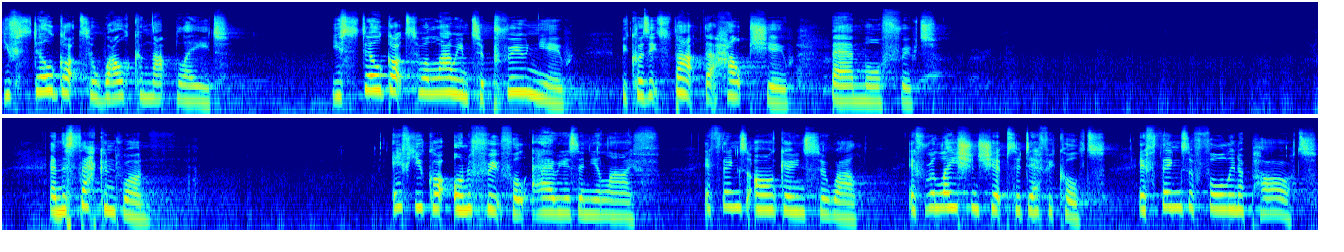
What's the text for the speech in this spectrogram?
you've still got to welcome that blade. You've still got to allow Him to prune you because it's that that helps you bear more fruit. And the second one, if you've got unfruitful areas in your life, if things aren't going so well, if relationships are difficult, if things are falling apart,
